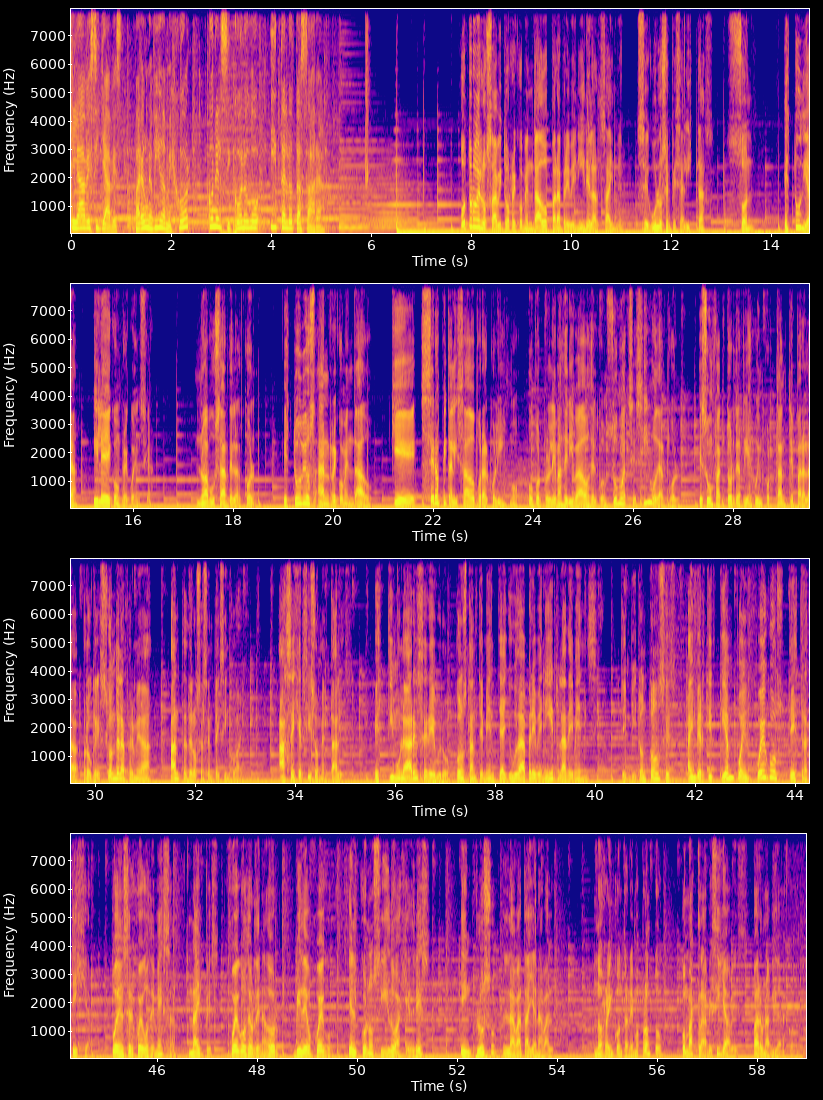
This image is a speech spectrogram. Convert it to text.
Claves y llaves para una vida mejor con el psicólogo Ítalo Tazara. Otro de los hábitos recomendados para prevenir el Alzheimer, según los especialistas, son estudia y lee con frecuencia. No abusar del alcohol. Estudios han recomendado que ser hospitalizado por alcoholismo o por problemas derivados del consumo excesivo de alcohol es un factor de riesgo importante para la progresión de la enfermedad antes de los 65 años. Hace ejercicios mentales. Estimular el cerebro constantemente ayuda a prevenir la demencia. Te invito entonces a invertir tiempo en juegos de estrategia. Pueden ser juegos de mesa, naipes, juegos de ordenador, videojuegos, el conocido ajedrez e incluso la batalla naval. Nos reencontraremos pronto con más claves y llaves para una vida mejor.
